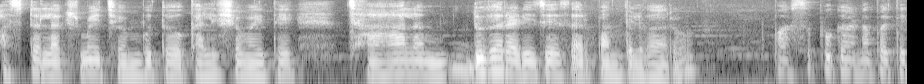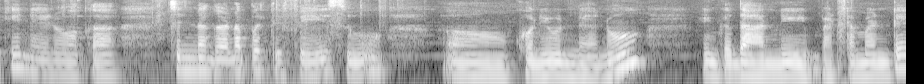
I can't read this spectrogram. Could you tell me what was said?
అష్టలక్ష్మి చెంబుతో కలుషం అయితే చాలా ముద్దుగా రెడీ చేశారు పంతులు గారు. పసుపు గణపతికి నేను ఒక చిన్న గణపతి ఫేసు కొని ఉన్నాను. ఇంకా దాన్ని పెట్టమంటే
